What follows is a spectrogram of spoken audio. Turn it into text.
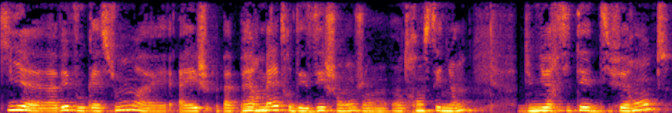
qui euh, avait vocation à, permettre des échanges entre enseignants d'universités différentes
